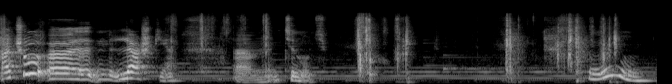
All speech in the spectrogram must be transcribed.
А что э, ляжки э, тянуть? О -о -о.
